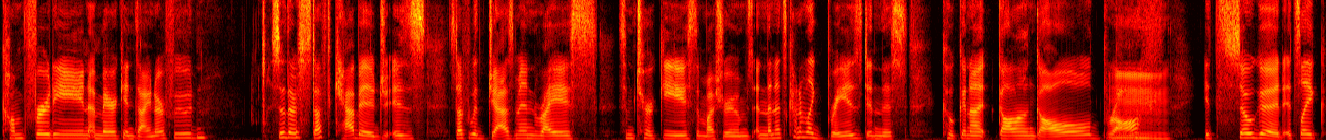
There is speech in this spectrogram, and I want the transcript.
comforting American diner food. So their stuffed cabbage is stuffed with jasmine rice, some turkey, some mushrooms, and then it's kind of like braised in this coconut galangal broth. Mm. It's so good. It's like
